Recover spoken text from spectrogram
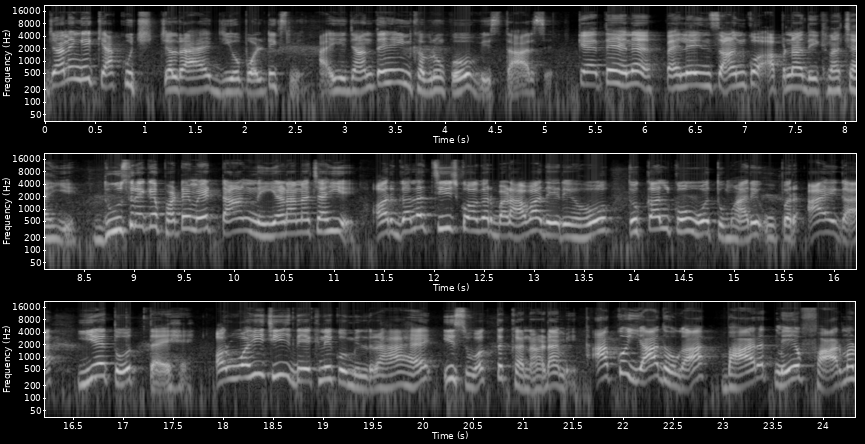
जानेंगे क्या कुछ चल रहा है जियो में। आइए जानते हैं इन खबरों को विस्तार से। कहते हैं ना, पहले इंसान को अपना देखना चाहिए। दूसरे के फटे में टांग नहीं अड़ाना चाहिए। और गलत चीज़ को अगर बढ़ावा दे रहे हो तो कल को वो तुम्हारे ऊपर आएगा। ये तो तय है। और वही चीज़ देखने को मिल रहा है इस वक्त कनाडा में। आपको याद होगा, भारत में फार्मर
